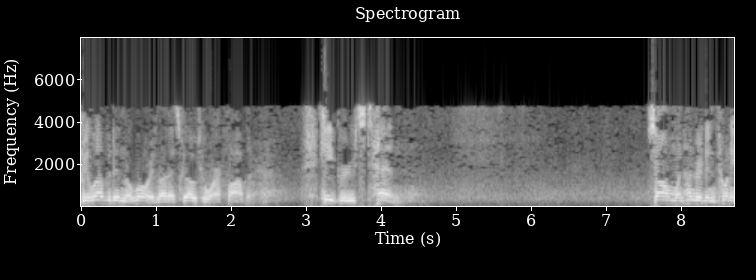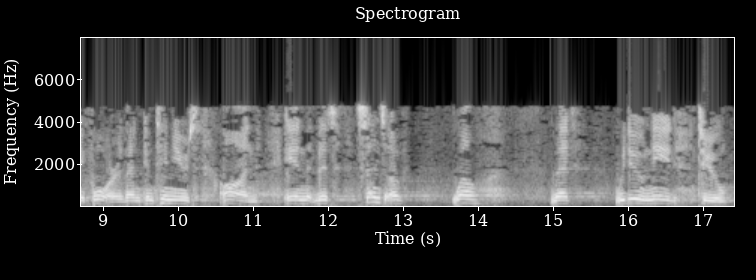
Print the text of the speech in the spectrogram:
Beloved in the Lord, let us go to our Father. Hebrews 10. Psalm 124 then continues on in this sense of, well, that we do need to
